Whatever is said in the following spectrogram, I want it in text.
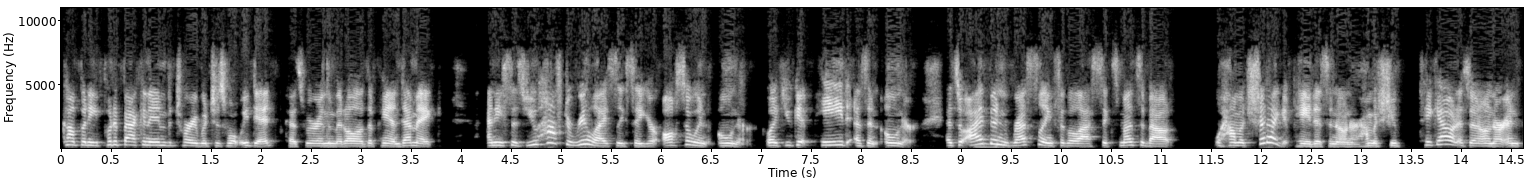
company, put it back in inventory, which is what we did because we were in the middle of the pandemic. And he says, You have to realize, Lisa, you're also an owner. Like you get paid as an owner. And so I've been wrestling for the last six months about, well, how much should I get paid as an owner? How much do you take out as an owner? And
